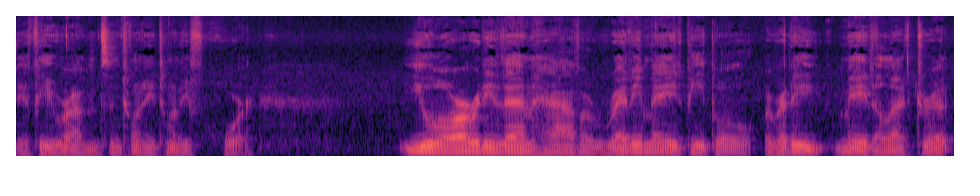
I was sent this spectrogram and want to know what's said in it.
if he runs in 2024. You will already then have a ready made people, a ready made electorate,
